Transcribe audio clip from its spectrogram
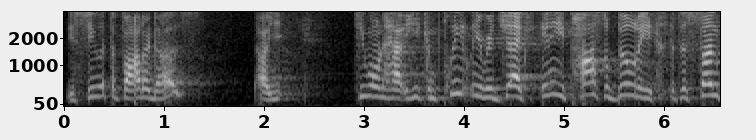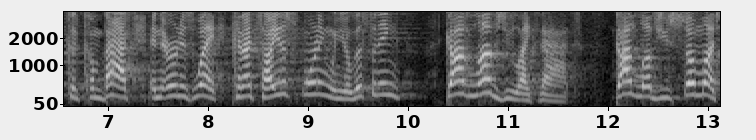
You see what the father does? Oh, you, he won't have, he completely rejects any possibility that the son could come back and earn his way. Can I tell you this morning when you're listening? God loves you like that. God loves you so much.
